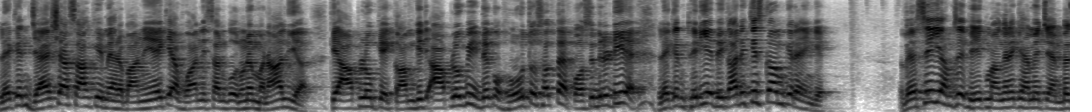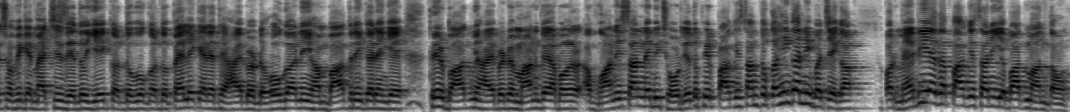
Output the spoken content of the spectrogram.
लेकिन जयशाह साहब की मेहरबानी है कि अफ़गानिस्तान को उन्होंने मना लिया कि आप लोग के काम कीजिए। आप लोग भी, देखो, हो तो सकता है पॉसिबिलिटी है, लेकिन फिर ये भिखारी किस काम के रहेंगे? वैसे ही हमसे भीख मांग रहे हैं कि हमें चैंपियंस ट्रॉफी के मैचेस दे दो, ये कर दो, वो कर दो। पहले कह रहे थे हाइब्रिड होगा नहीं, हम बात नहीं करेंगे। फिर बाद में हाइब्रिड में मान गए, अब अगर अफ़गानिस्तान ने भी छोड़ दिया तो फिर पाकिस्तान तो कहीं का नहीं बचेगा। और मैं भी एज पाकिस्तानी ये बात मानता हूँ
